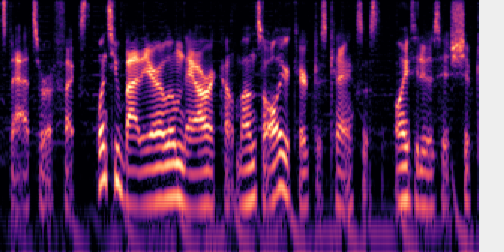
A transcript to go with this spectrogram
stats stats or effects. Once you buy the heirloom, they are account bound, so all your characters can access them. All you have to do is hit Shift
